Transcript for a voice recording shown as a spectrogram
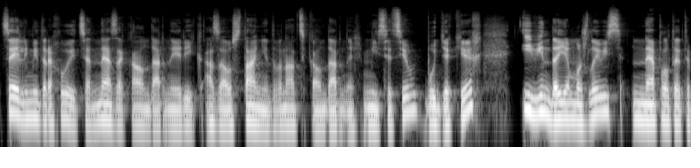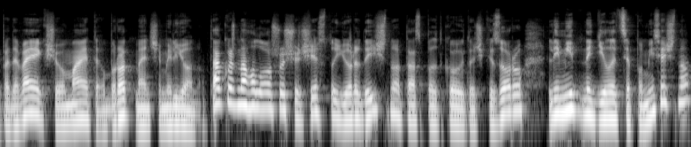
Цей ліміт рахується не за календарний рік, а за останні 12 календарних місяців будь-яких, і він дає можливість не платити ПДВ, якщо ви маєте оборот менше мільйону. Також наголошую, що чисто юридично та з податкової точки зору ліміт не ділиться помісячно,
